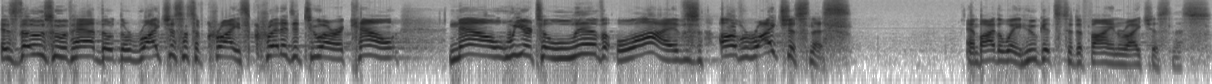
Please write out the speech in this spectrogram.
as those who have had the, the righteousness of Christ credited to our account, now we are to live lives of righteousness. And by the way, who gets to define righteousness?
